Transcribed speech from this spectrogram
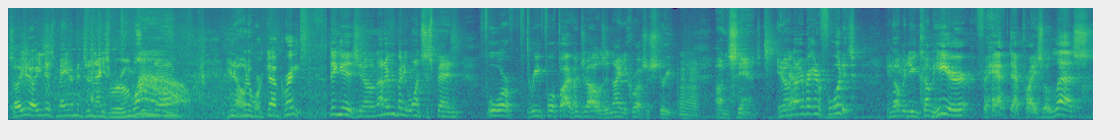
So, you know, he just made them into nice rooms. Wow. And, uh, you know, and it worked out great. Thing is, you know, not everybody wants to spend four, three, four, five hundred dollars a night across the street mm-hmm. on the stand. You know, yeah. not everybody can afford it. You know, but you can come here for half that price or less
